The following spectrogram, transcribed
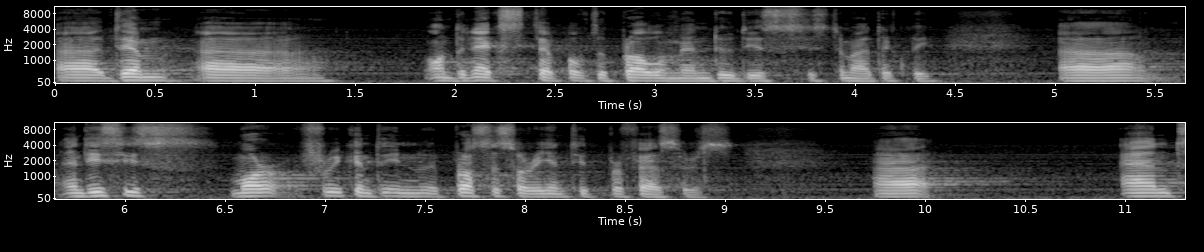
uh, them uh, on the next step of the problem and do this systematically. Uh, and this is more frequent in process-oriented professors. And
